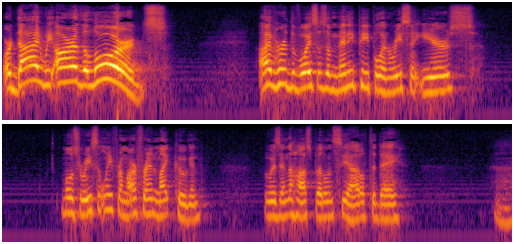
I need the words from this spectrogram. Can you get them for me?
or die, we are the Lord's. I've heard the voices of many people in recent years, most recently from our friend Mike Coogan, who is in the hospital in Seattle today. Uh,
